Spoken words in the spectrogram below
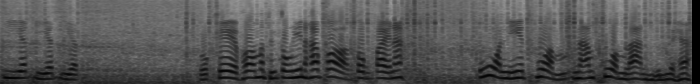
เอียดเอียดเอียด โอเค พอมาถึงตรงนี้นะครับ ก็ตรงไปนะอู้วันนี้ท่วมน้ำท่วมลานหินเลยฮะ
